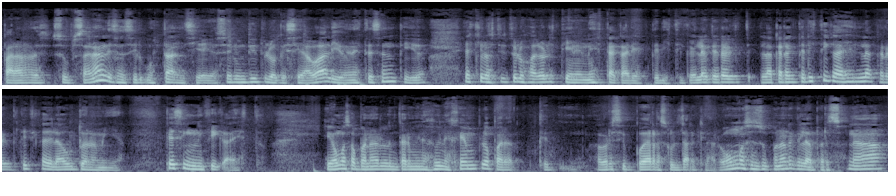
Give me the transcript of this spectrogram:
para subsanar esa circunstancia y hacer un título que sea válido en este sentido, es que los títulos valores tienen esta característica. Y la, la característica es la característica de la autonomía. ¿Qué significa esto? Y vamos a ponerlo en términos de un ejemplo para que, a ver si puede resultar claro. Vamos a suponer que la persona A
